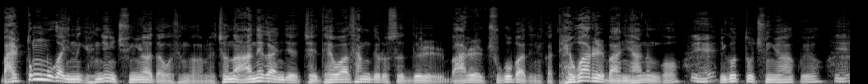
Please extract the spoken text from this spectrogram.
말동무가 있는 게 굉장히 중요하다고 생각합니다. 저는 아내가 이제 제 대화 상대로서 늘 말을 주고받으니까 대화를 많이 하는 거 예. 이것도 중요하고요. 예.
